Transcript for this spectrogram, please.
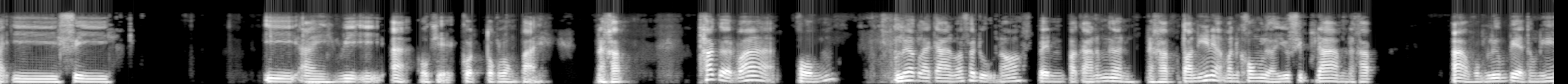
R E C E I V E อะโอเค กดตกลงไปนะครับ ถ้าเกิดว่าผมเลือกรายการวัสดุเนาะเป็นปากกาน้ำเงินนะครับ ตอนนี้เนี่ยมันคงเหลืออยู่สิบด้ามนะครับ อ้าผมลืมเปลี่ยนตรงนี้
